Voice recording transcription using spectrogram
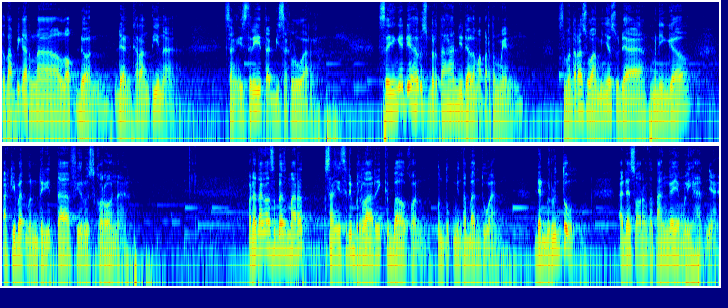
tetapi karena lockdown dan karantina, sang istri tak bisa keluar. Sehingga dia harus bertahan di dalam apartemen, sementara suaminya sudah meninggal akibat menderita virus corona. Pada tanggal 11 Maret, sang istri berlari ke balkon untuk minta bantuan, dan beruntung ada seorang tetangga yang melihatnya.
